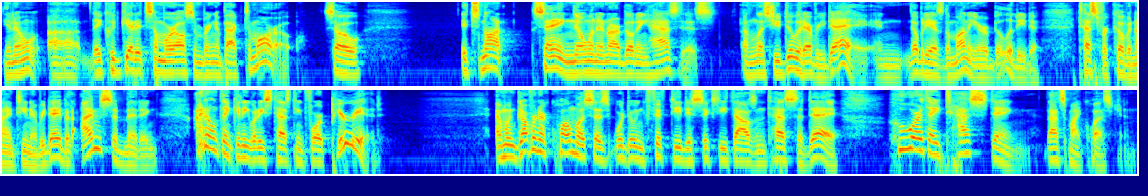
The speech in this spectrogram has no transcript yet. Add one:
You know, uh, they could get it somewhere else and bring it back tomorrow. So it's not saying no one in our building has this unless you do it every day and nobody has the money or ability to test for COVID 19 every day. But I'm submitting, I don't think anybody's testing for it, period. And when Governor Cuomo says we're doing 50 to 60,000 tests a day, who are they testing? That's my question.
